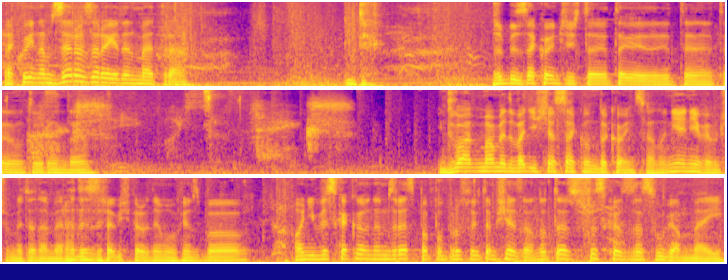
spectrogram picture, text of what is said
Brakuje nam 0,01 metra. Żeby zakończyć tę rundę. Dwa, mamy 20 sekund do końca. No nie, nie wiem, czy my to damy radę zrobić, prawdę mówiąc, bo oni wyskakują nam z respa po prostu i tam siedzą. No to jest wszystko zasługa May.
